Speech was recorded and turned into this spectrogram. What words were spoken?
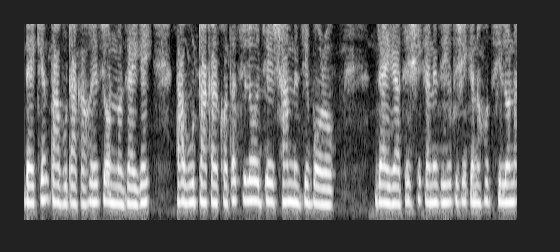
দেখেন, তাঁবু টাকা হয়েছে অন্য জায়গায়। তাঁবু টাকার কথা ছিল যে, সামনে যে বড় জায়গা আছে, সেখানে যেহেতু সেখানে হচ্ছিল না,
